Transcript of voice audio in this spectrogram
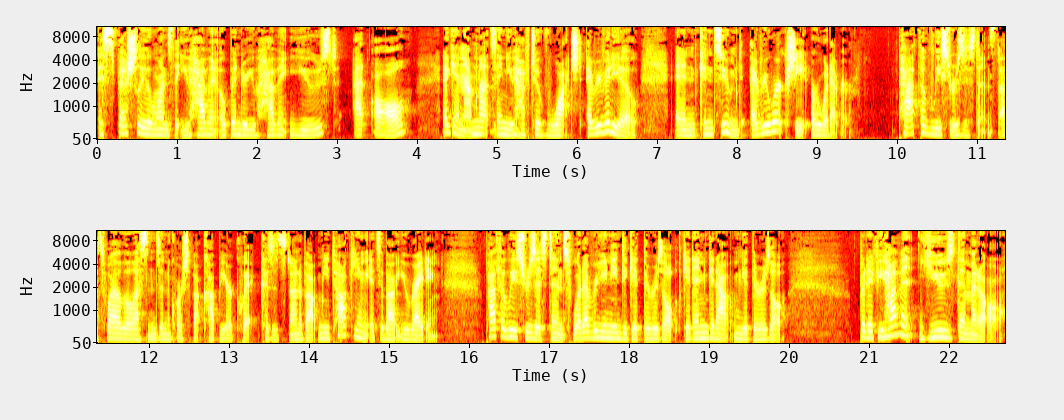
especially the ones that you haven't opened or you haven't used at all. Again, I'm not saying you have to have watched every video and consumed every worksheet or whatever. Path of least resistance. That's why all the lessons in a course about copy are quick because it's not about me talking, it's about you writing. Path of least resistance, whatever you need to get the result. Get in, get out, and get the result. But if you haven't used them at all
